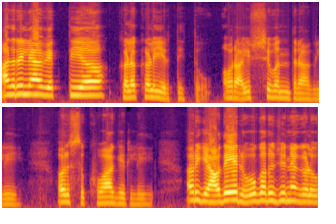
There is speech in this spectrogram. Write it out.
ಅದರಲ್ಲಿ ಆ ವ್ಯಕ್ತಿಯ ಕಳಕಳಿ ಇರ್ತಿತ್ತು. ಅವರ ಆಯುಷ್ಯವಂತರಾಗಲಿ, ಅವರು ಸುಖವಾಗಿರಲಿ, ಅವ್ರಿಗೆ ಯಾವುದೇ ರೋಗ ರುಜಿನಗಳು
